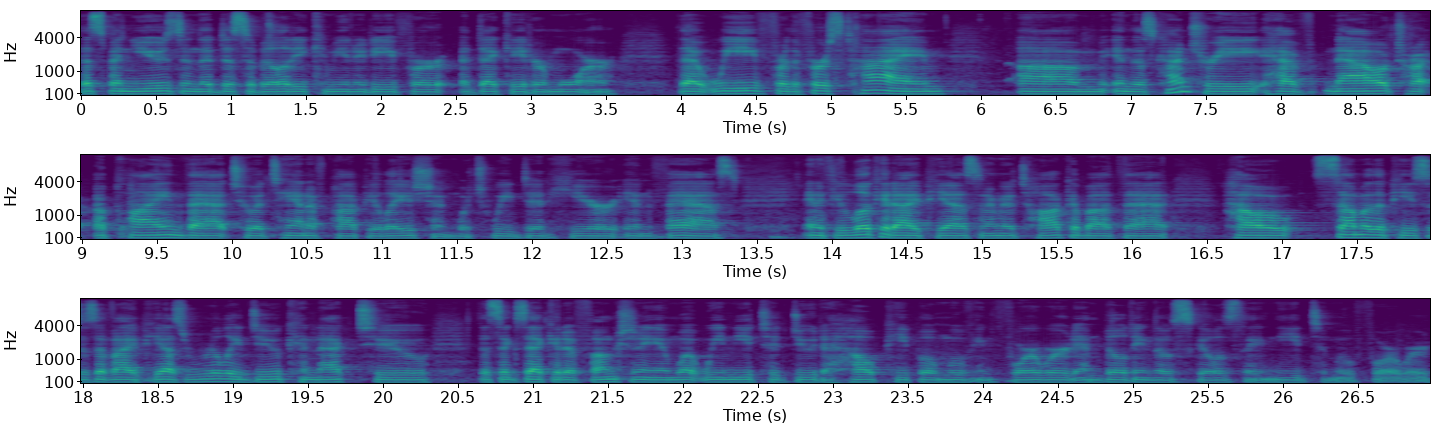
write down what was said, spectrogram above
that's been used in the disability community for a decade or more. That we, for the first time, um, in this country have now applying that to a TANF population, which we did here in FAST. And if you look at IPS, and I'm going to talk about that, how some of the pieces of IPS really do connect to this executive functioning and what we need to do to help people moving forward and building those skills they need to move forward.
